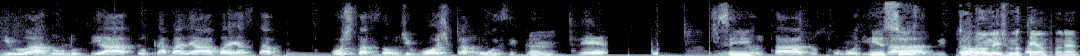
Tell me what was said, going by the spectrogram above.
e lá no, no teatro eu trabalhava essa postação de voz para música, hum. né? Sim. cantado, sonorizado Isso e tal. Tudo ao mesmo tempo, né?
